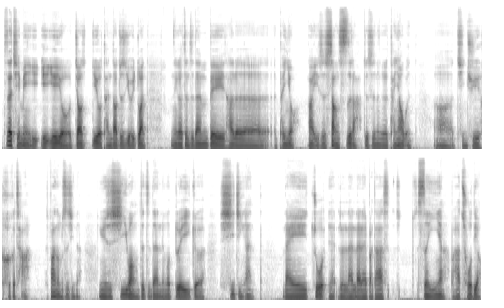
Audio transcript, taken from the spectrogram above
这在前面也也也有教也有谈到，就是有一段那个甄子丹被他的朋友啊也是上司啦，就是那个谭耀文啊请去喝个茶。发生什么事情呢？因为是希望甄子丹能够对一个袭警案来做，来来来来把它审一下，把它搓掉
